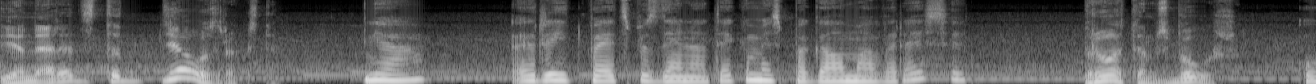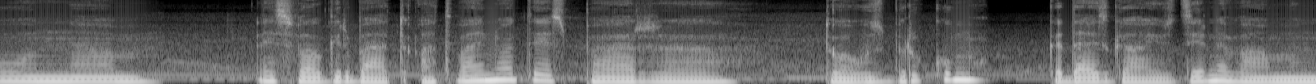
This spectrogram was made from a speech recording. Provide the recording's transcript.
ja neredz, tad jāuzraksta. Jā, rīt pēcpusdienā tiekamies pagalmā, varēsiet. Protams, būšu. Un um, es vēl gribētu atvainoties par uh, to uzbrukumu, kad aizgāju uz dzirnavām. Un,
